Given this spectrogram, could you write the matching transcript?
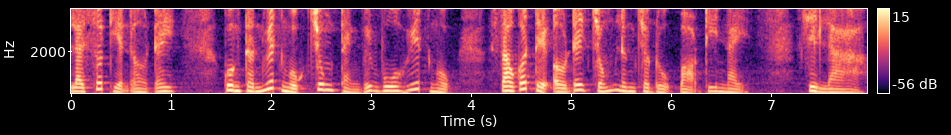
lại xuất hiện ở đây. Cuồng thần huyết ngục trung thành với vua huyết ngục. Sao có thể ở đây chống lưng cho đồ bỏ đi này? Chỉ là...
